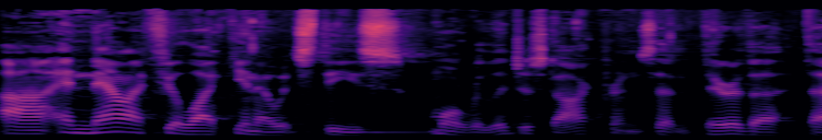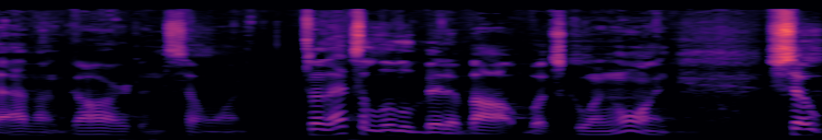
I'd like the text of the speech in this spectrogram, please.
Uh, and now I feel like, you know, it's these more religious doctrines that they're the, the avant garde and so on. So that's a little bit about what's going on. So,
